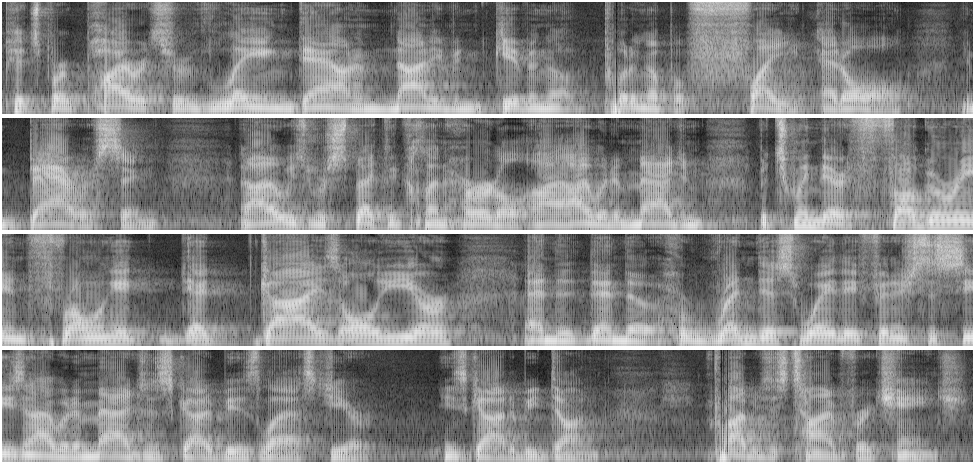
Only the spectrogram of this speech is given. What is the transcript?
Pittsburgh Pirates, for laying down and not even giving up, putting up a fight at all. Embarrassing. And I always respected Clint Hurdle. I, I, would imagine between their thuggery and throwing it at guys all year, and the, then the horrendous way they finished the season, I would imagine it's got to be his last year. He's got to be done. Probably just time for a change.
